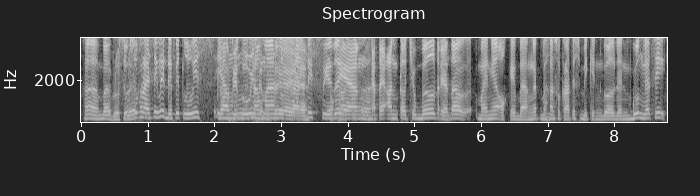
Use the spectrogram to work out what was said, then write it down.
Heeh, ba- Sebelum kan surprisingly David Lewis yang David Luiz, sama iya. Socrates gitu Socrates, yang ah. katanya untouchable ternyata mainnya oke banget bahkan Socrates bikin gol dan gue ngeliat sih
